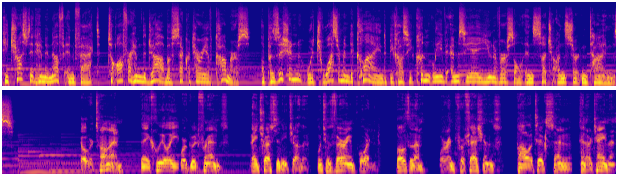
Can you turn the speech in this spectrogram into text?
He trusted him enough, in fact, to offer him the job of Secretary of Commerce, a position which Wasserman declined because he couldn't leave MCA Universal in such uncertain times. Over time, they clearly were good friends. They trusted each other, which was very important. Both of them were in professions, politics and entertainment,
